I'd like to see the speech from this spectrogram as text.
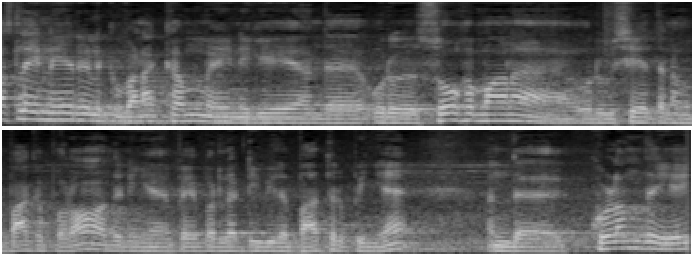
ஃபர்ஸ்ட் லைன் நேர்களுக்கு வணக்கம். இன்றைக்கி அந்த ஒரு சோகமான ஒரு விஷயத்தை நம்ம பார்க்க போகிறோம் அது நீங்கள் பேப்பரில் டிவியில் பார்த்துருப்பீங்க. அந்த குழந்தையை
